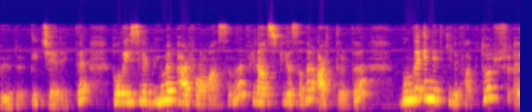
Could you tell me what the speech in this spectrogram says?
büyüdü ilk çeyrekte. Dolayısıyla büyüme performansını finans piyasalar arttırdı. Bunda en etkili faktör e,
